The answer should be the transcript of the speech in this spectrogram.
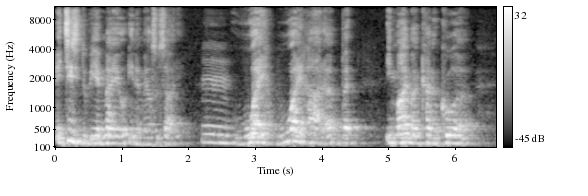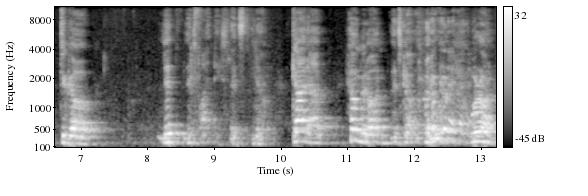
it's easy to be a male in a male society. Hmm. Way, way harder, but in my mind, kind of cooler to go, let, let's fight this. Let's, you know, guard up, helmet on, let's go. we're, on,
